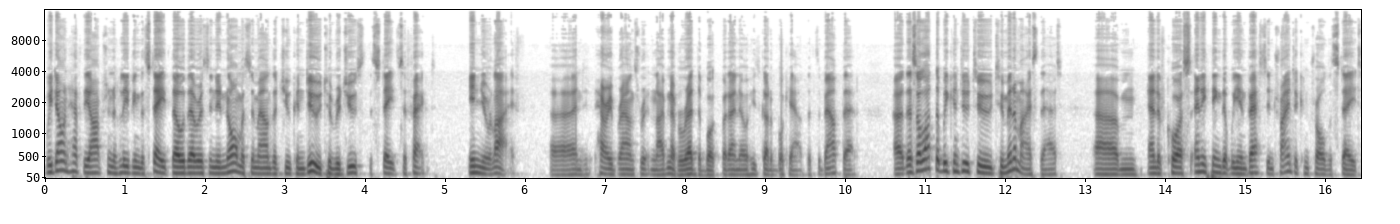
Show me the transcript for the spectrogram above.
We don't have the option of leaving the state, though there is an enormous amount that you can do to reduce the state's effect in your life. Uh, and Harry Browne's written, I've never read the book, but I know he's got a book out that's about that. Uh, there's a lot that we can do to, to minimize that. Um, and of course, anything that we invest in trying to control the state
